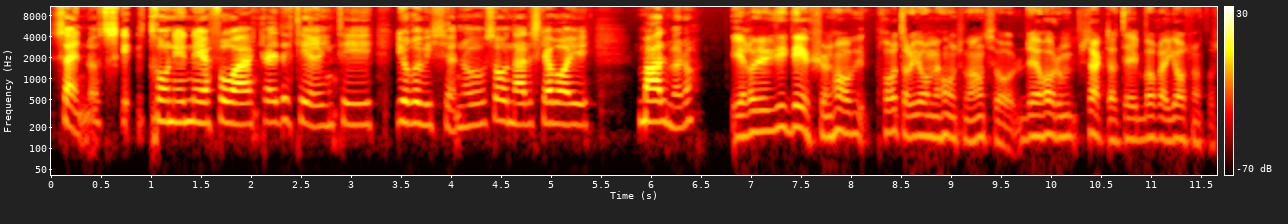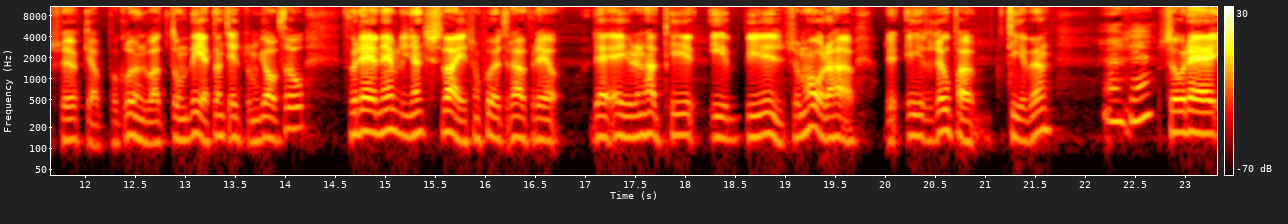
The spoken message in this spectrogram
sen då? Sk- tror ni ni får akkreditering till Eurovision och så när det ska vara i Malmö då? Eurovision har, pratade jag med hon som är ansvarig. Det har de sagt att det är bara jag som får söka på grund av att de vet inte ens om jag får. För det är nämligen inte Sverige som sköter det här. För det är, det är ju den här PEBU som har det här. Det är Europa-TVn. Okej. Så det är,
